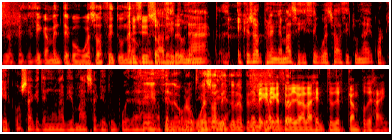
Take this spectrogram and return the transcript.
pero específicamente con huesos de aceituna. Sí, sí, Huesos de sorprendente. aceituna, es que sorprende más, se dice huesos de aceituna de cualquier cosa que tenga una biomasa que tú puedas Sí, sí, hacer. no, pero huesos de de ella. aceituna La alegría que se va a llevar la gente del campo de Jaén.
